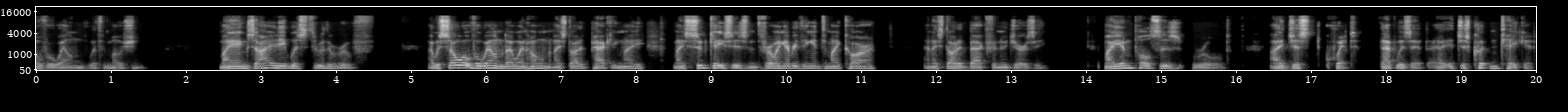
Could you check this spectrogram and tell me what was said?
overwhelmed with emotion. My anxiety was through the roof. I was so overwhelmed, I went home and I started packing my, my suitcases and throwing everything into my car and I started back for New Jersey. My impulses ruled. I just quit. That was it. It just couldn't take it.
